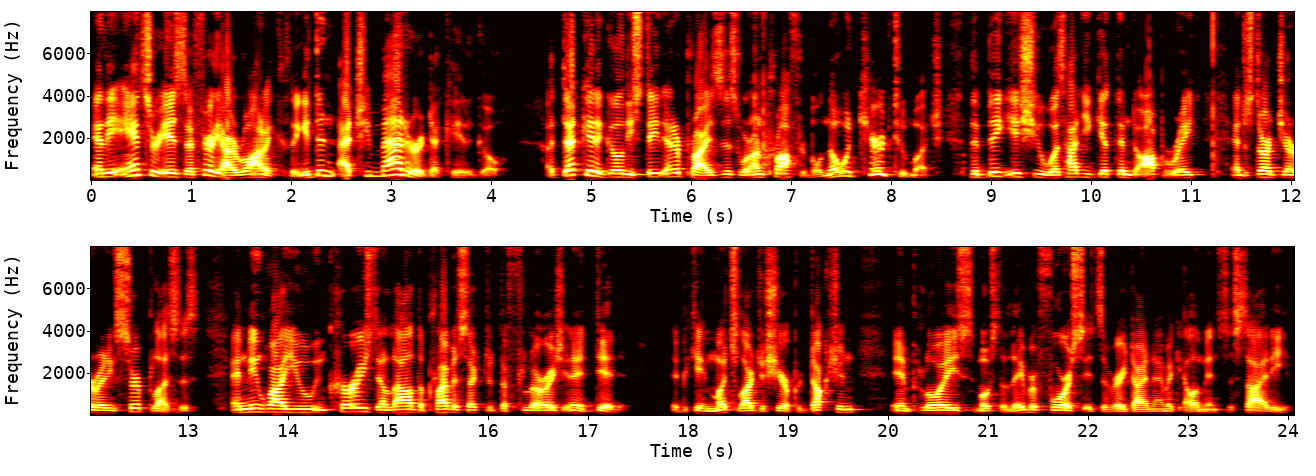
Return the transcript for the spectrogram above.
And the answer is a fairly ironic thing. It didn't actually matter a decade ago. A decade ago, these state enterprises were unprofitable. No one cared too much. The big issue was how do you get them to operate and to start generating surpluses? And meanwhile, you encouraged and allowed the private sector to flourish, and it did. It became much larger share of production. It employs most of the labor force. It's a very dynamic element in society.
